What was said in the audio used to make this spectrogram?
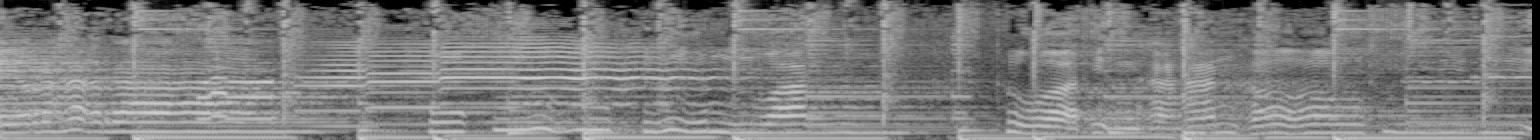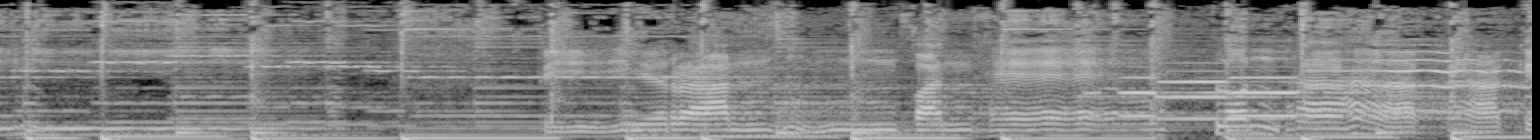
ยระรานทุกคืนวัน ทั่วถิ่นฐานท้องที่ตีรัน ฟันแทงปล้นพรากฆ่าแก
